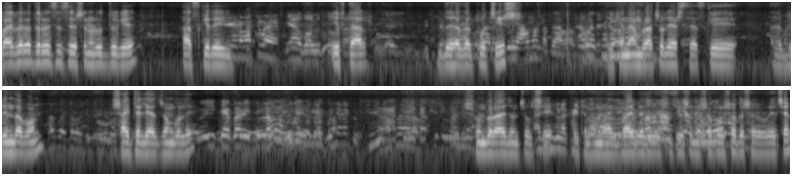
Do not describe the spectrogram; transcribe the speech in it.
ভাই বেড়াদের অ্যাসোসিয়েশনের উদ্যোগে আজকের এই ইফতার দুই হাজার পঁচিশ। এখানে আমরা চলে আসছি আজকে বৃন্দাবন সাইটালিয়া জঙ্গলে। সুন্দর আয়োজন চলছে। এখানে আমরা ভাই বেড়াদের অ্যাসোসিয়েশনের সকল সদস্যরা রয়েছেন।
